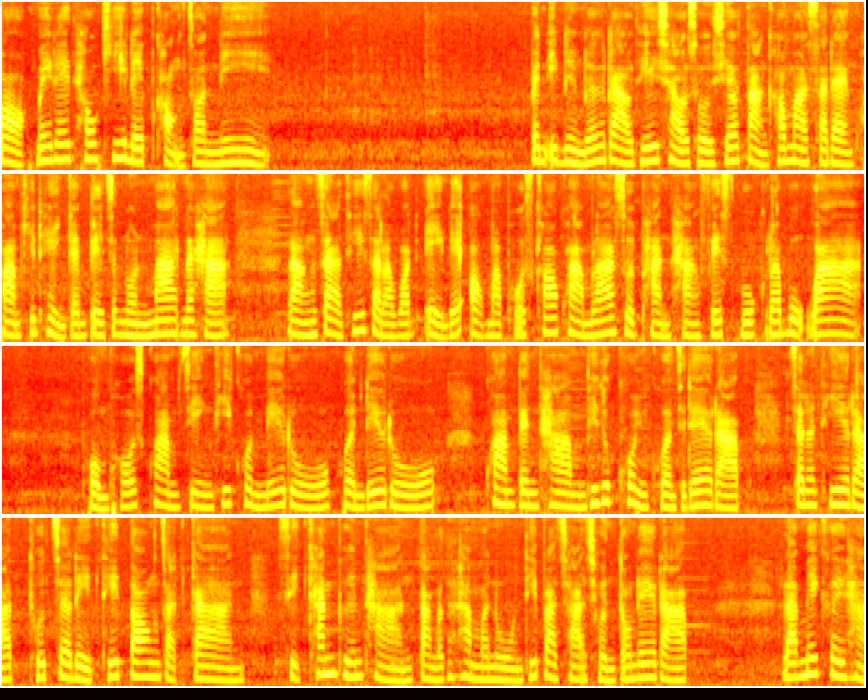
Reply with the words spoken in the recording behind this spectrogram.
บอกไม่ได้เท่าขี้เล็บของจอนนี่ เป็นอีกหนึ่งเรื่องราวที่ชาวโซเชียลต่างเข้ามาแสดงความคิดเห็นกันเป็นจำนวนมากนะคะ หลังจากที่สารวัตรเอกได้ออกมาโพสต์ข้อความล่าสุดผ่านทาง Facebook ระบุว่า ผมโพสต์ความจริงที่คนไม่รู้ควรได้รู้ ความเป็นธรรมที่ทุกคนควรจะได้รับ เจ้าหน้าที่รัฐทุจริตที่ต้องจัดการ สิทธิขั้นพื้นฐานตามรัฐธรรมนูญที่ประชาชนต้องได้รับ และไม่เคยหา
